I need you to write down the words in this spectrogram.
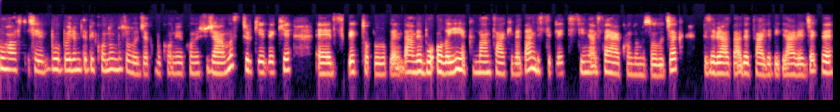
bu hafta şey bu bölümde bir konumuz olacak bu konuyu konuşacağımız Türkiye'deki e, bisiklet topluluklarından ve bu olayı yakından takip eden bisikletçi Sinem Sayar konumuz olacak. Bize biraz daha detaylı bilgiler verecek ve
